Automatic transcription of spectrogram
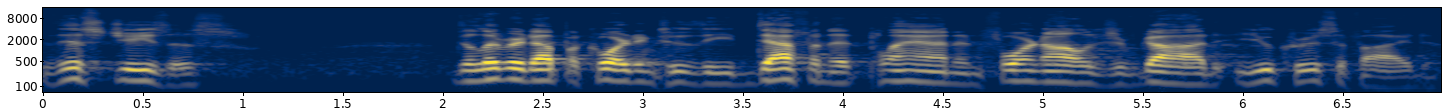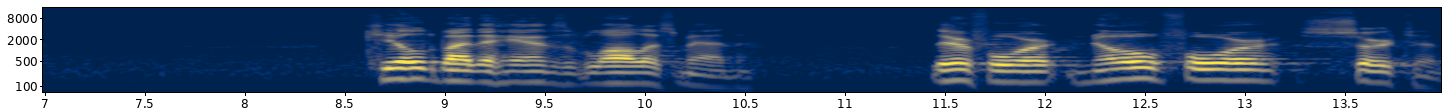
This Jesus, delivered up according to the definite plan and foreknowledge of God, you crucified, killed by the hands of lawless men. Therefore, know for certain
